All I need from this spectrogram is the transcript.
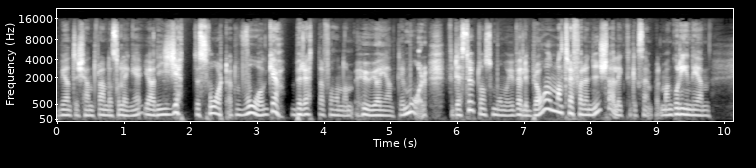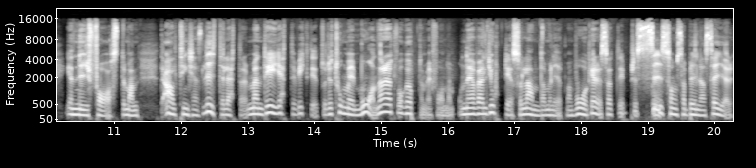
Vi har inte känt varandra så länge. Jag hade jättesvårt att våga berätta för honom hur jag egentligen mår. För dessutom så mår man ju väldigt bra om man träffar en ny kärlek till exempel. Man går in i en, i en ny fas där, man, där allting känns lite lättare. Men det är jätteviktigt och det tog mig månader att våga öppna mig för honom. Och när jag väl gjort det så landar man i att man vågar det. Så att det är precis som Sabina säger,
